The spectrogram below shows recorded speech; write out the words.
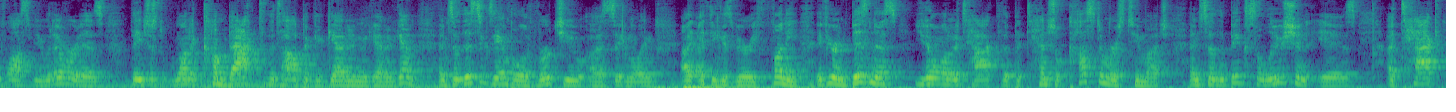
philosophy, whatever it is, they just want to come back to the topic again and again and again. And so, this example of virtue uh, signaling, I, I, think, is very funny. If you're in business, you don't want to attack the potential customers too much. And so, the big solution is attack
